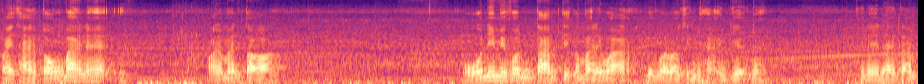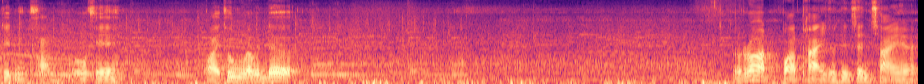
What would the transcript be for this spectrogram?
ไปทางตรงบ้างนะฮะปล่อยน้ำมันต่อ โอ้นี่มีคนตามติดเรามาได้ว่านึกว่าเราทิ้งห่างเยอะนะที่ไหนได้ตามติดหนึ่งคัน โอเค ปล่อยทุ่งลาเวนเดอร์ รอดปลอดภัยจนถึงเส้นชัยฮะ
